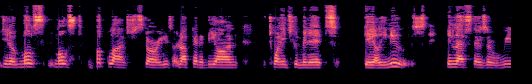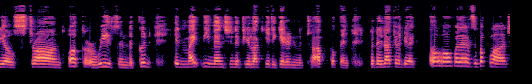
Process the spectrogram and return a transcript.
you know, most most book launch stories are not going to be on the 22 minutes daily news unless there's a real strong hook or reason that could it might be mentioned if you're lucky to get it in the topical thing but they're not going to be like oh over there's a book launch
